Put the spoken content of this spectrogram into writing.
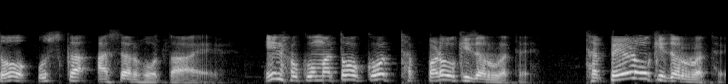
تو اس کا اثر ہوتا ہے۔ ان حکومتوں کو تھپڑوں کی ضرورت ہے، تھپیڑوں کی ضرورت ہے۔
